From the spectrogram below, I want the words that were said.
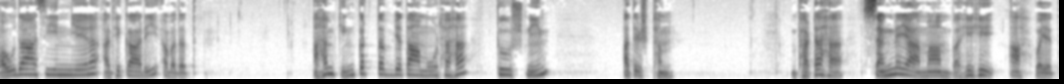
औदासीन्येन अधिकारी अवदत्। अहं किङ्कर्तव्यतामूढः तूष्णीम् अतिष्ठम्। भटः संज्ञया माम् बहिः आह्वयत्।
